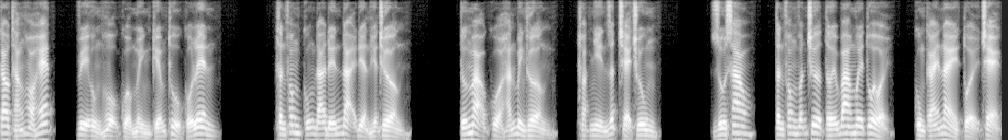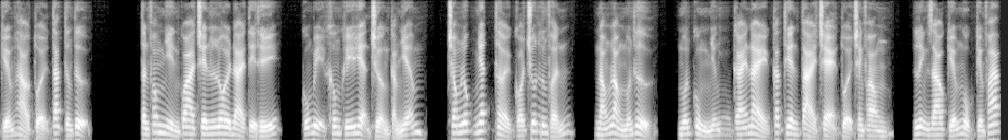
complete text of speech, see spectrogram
cao thắng hò hét, vì ủng hộ của mình kiếm thủ cố lên. Thần Phong cũng đã đến đại điển hiện trường. Tướng mạo của hắn bình thường, thoạt nhìn rất trẻ trung. Dù sao, Tần Phong vẫn chưa tới 30 tuổi, cùng cái này tuổi trẻ kiếm hào tuổi tác tương tự. Tần Phong nhìn qua trên lôi đài tỷ thí, cũng bị không khí hiện trường cảm nhiễm, trong lúc nhất thời có chút hưng phấn, nóng lòng muốn thử, muốn cùng những cái này các thiên tài trẻ tuổi tranh phong, lĩnh giáo kiếm ngục kiếm pháp.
